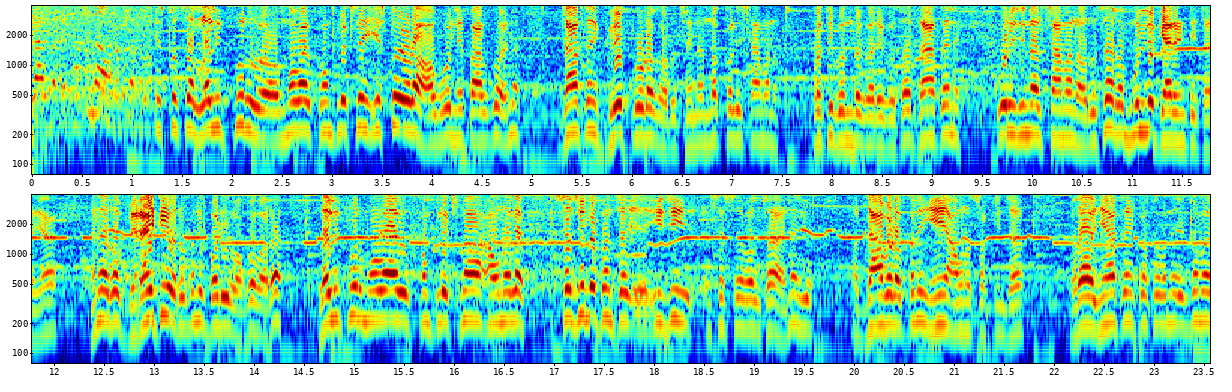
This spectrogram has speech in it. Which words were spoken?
यस्तो छ ललितपुर मोबाइल कम्प्लेक्स यस्तो एउटा हब हो नेपालको होइन? जहाँ चाहिँ ग्रे प्रोडक्टहरू छैन नक्कली सामान प्रतिबन्ध गरेको छ जहाँ चाहिँ ओरिजिनल सामानहरू छ र मूल्य ग्यारेन्टी छ यहाँ होइन? र भेराइटीहरू पनि बढी भएको भएर ललितपुर मोबाइल कम्प्लेक्समा आउनलाई सजिलो पनि छ इजी एसेसेबल छ होइन? यो जहाँबाट पनि यहीँ आउन सकिन्छ। र यहाँ चाहिँ कस्तो भने एकदमै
